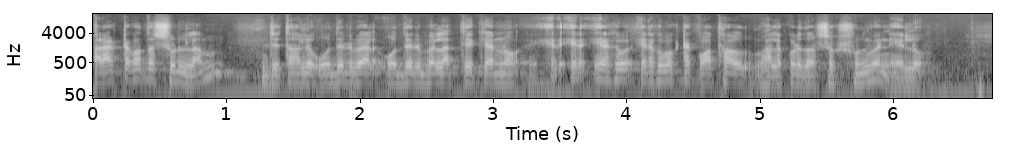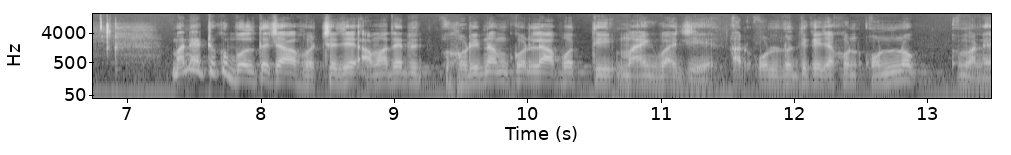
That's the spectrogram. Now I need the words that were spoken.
আর একটা কথা শুনলাম যে তাহলে ওদের বেলা, ওদের বেলাতে কেন, এর- এর- এরকম এরকম একটা কথাও ভালো করে দর্শক শুনবেন, এলো। মানে এটুকু বলতে চাওয়া হচ্ছে যে আমাদের হরিনাম করলে আপত্তি মাইক বাজিয়ে, আর উল্টো দিকে যখন অন্য মানে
